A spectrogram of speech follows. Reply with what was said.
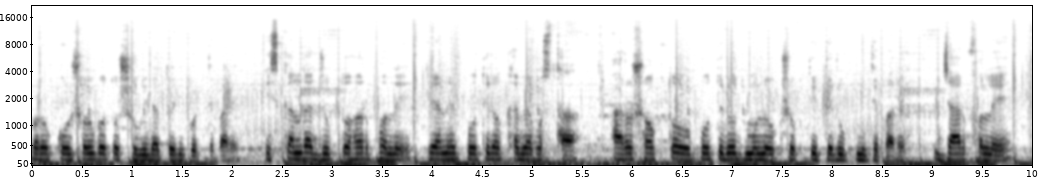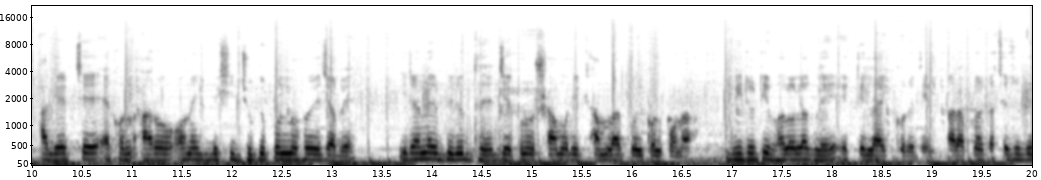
বড় কৌশলগত সুবিধা তৈরি করতে পারে। ইস্কান্দার যুক্ত হওয়ার ফলে ইরানের প্রতিরক্ষা ব্যবস্থা আরও শক্ত ও প্রতিরোধমূলক শক্তিতে রূপ নিতে পারে, যার ফলে আগের চেয়ে এখন আরও অনেক বেশি ঝুঁকিপূর্ণ হয়ে যাবে ইরানের বিরুদ্ধে যে কোনো সামরিক হামলার পরিকল্পনা। ভিডিওটি ভালো লাগলে একটি লাইক করে দিন। আর আপনার কাছে যদি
